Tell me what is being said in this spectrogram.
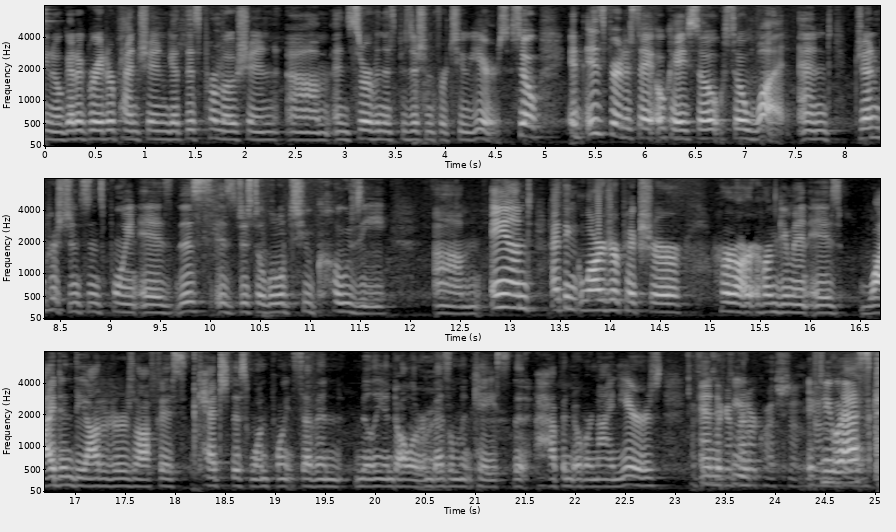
you know, get a greater pension, get this promotion, um, and serve in this position for two years. So it is fair to say, okay, so, so what? And Jen Christensen's point is, this is just a little too cozy. Um, and I think larger picture, her argument is, why didn't the auditor's office catch this $1.7 million embezzlement case that happened over nine years? That And like if a you- better question. If you the ask,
